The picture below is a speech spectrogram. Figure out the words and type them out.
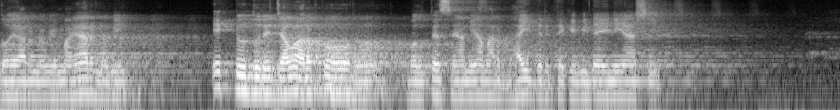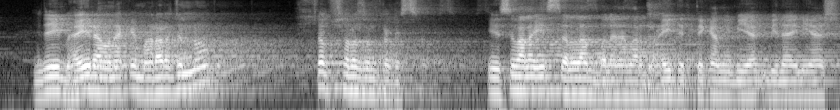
দয়ার নবী, মায়ার নবী। একটু দূরে যাওয়ার পর বলতেছে, আমি আমার ভাইদের থেকে বিদায় নিয়ে আসি। যে ভাইরা ওনাকে মারার জন্য সব ষড়যন্ত্র করছে। ইউসুফ আলাইসাল্লাম বলেন, আমার ভাইদের থেকে আমি বিদায় নিয়ে আসি।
